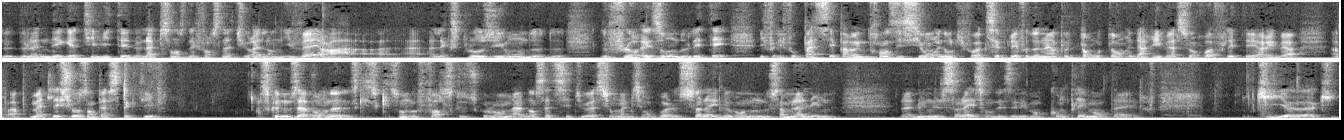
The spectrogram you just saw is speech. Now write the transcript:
de, la négativité, de l'absence des forces naturelles en hiver à, l'explosion de, de, floraison de l'été. Il faut, il faut passer par une transition et donc il faut accepter, il faut donner un peu de temps au temps et d'arriver à se refléter, arriver à, à mettre les choses en perspective ce que nous avons, ce qui sont nos forces, ce que l'on a dans cette situation, même si on voit le soleil devant nous, nous sommes la lune. La lune et le soleil sont des éléments complémentaires. Qui, euh, qui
